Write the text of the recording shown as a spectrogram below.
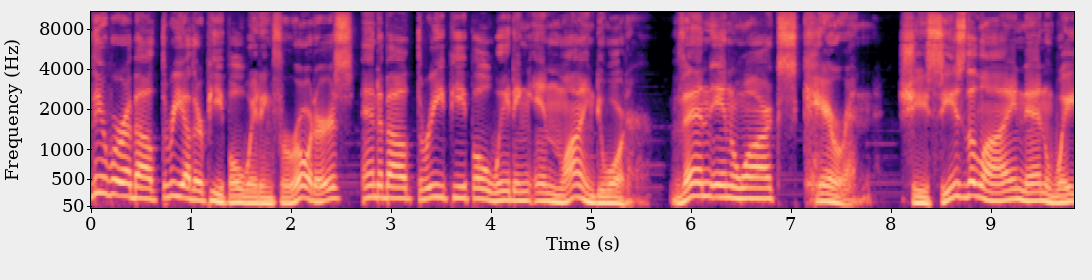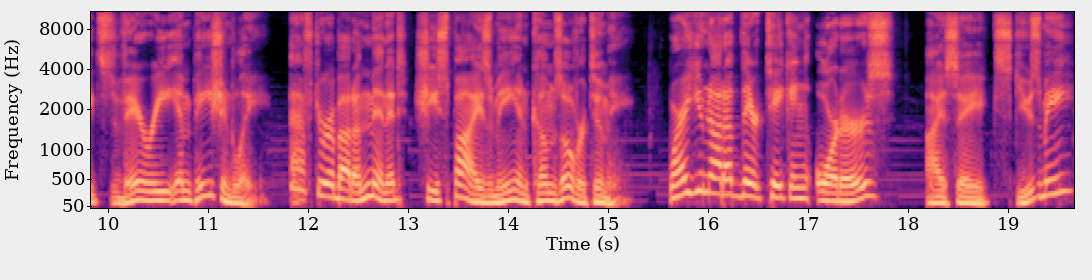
There were about three other people waiting for orders and about three people waiting in line to order. Then in walks Karen. She sees the line and waits very impatiently. After about a minute, she spies me and comes over to me. Why are you not up there taking orders? I say, Excuse me?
